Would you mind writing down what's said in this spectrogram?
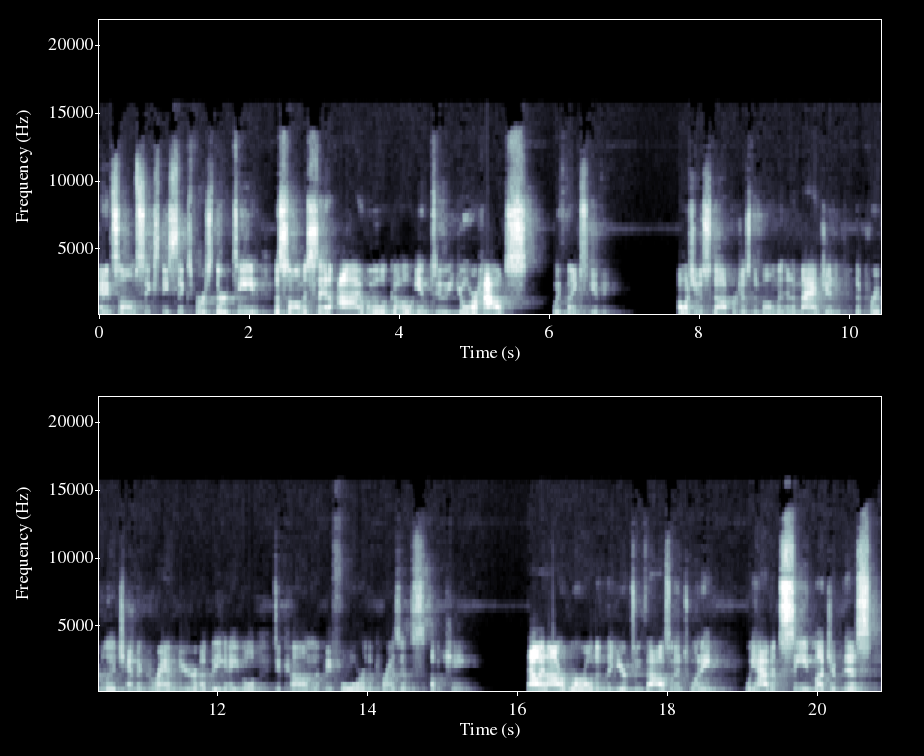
And in Psalm 66, verse 13, the psalmist said, I will go into your house with thanksgiving. I want you to stop for just a moment and imagine the privilege and the grandeur of being able to come before the presence of a king. Now, in our world, in the year 2020, we haven't seen much of this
